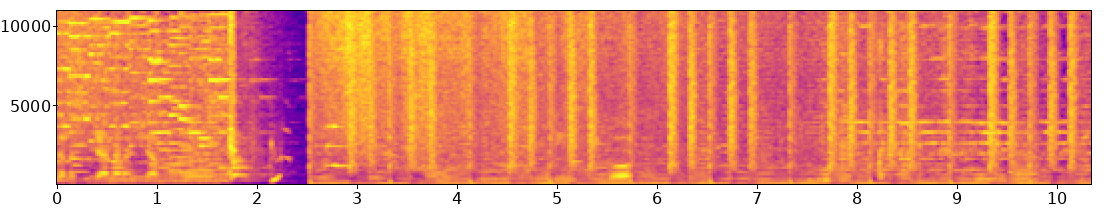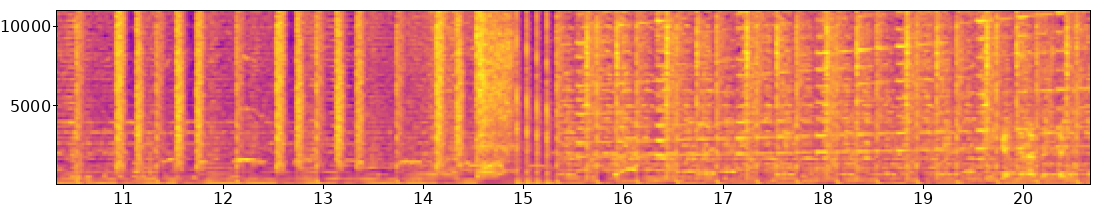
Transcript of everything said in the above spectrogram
dala si Jana ng shampoo. Oh, hindi, ligo. Na siya.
